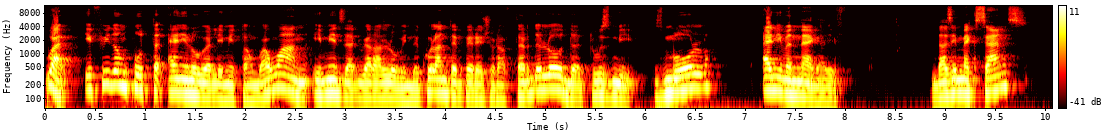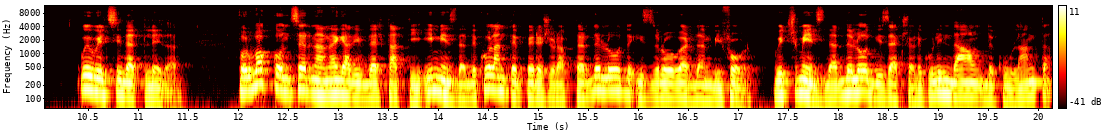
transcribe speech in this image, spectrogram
Well, if we don't put any lower limit on y1, it means that we are allowing the coolant temperature after the load to be small and even negative. Does it make sense? We will see that later. For what concerns a negative delta T, it means that the coolant temperature after the load is lower than before, which means that the load is actually cooling down the coolant,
